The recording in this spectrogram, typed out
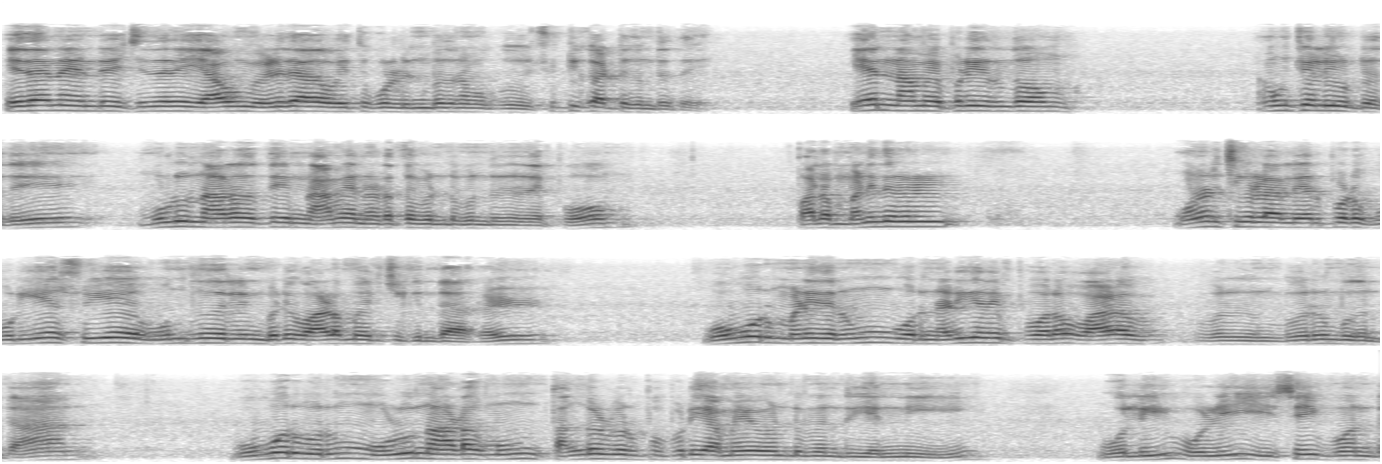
ஏதான என்னுடைய சிந்தனை யாவும் எளிதாக வைத்துக்கொள் என்பது நமக்கு சுட்டி காட்டுகின்றது ஏன் நாம் எப்படி இருந்தோம்? நமக்கு சொல்லிவிட்டது முழு நாடகத்தையும் நாமே நடத்த வேண்டும் என்று நினைப்போம். பல மனிதர்கள் உணர்ச்சிகளால் ஏற்படக்கூடிய சுய உந்துதலின்படி வாழ முயற்சிக்கின்றார்கள். ஒவ்வொரு மனிதனும் ஒரு நடிகரைப் போல வாழ விரு- விரும்புகின்றான். ஒவ்வொருவரும் முழு நாடகமும் தங்கள் விருப்பப்படி அமைய வேண்டும் என்று எண்ணி ஒலி ஒளி இசை போன்ற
